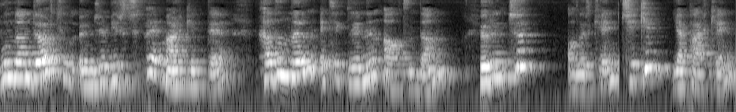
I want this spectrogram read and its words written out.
bundan 4 yıl önce bir süpermarkette kadınların eteklerinin altından görüntü alırken, çekim yaparken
